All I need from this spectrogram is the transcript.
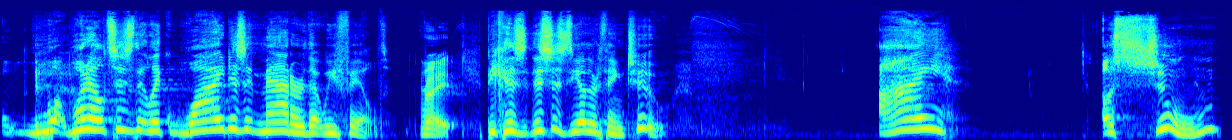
what what else is there? Like, why does it matter that we failed? Right. Because this is the other thing too. I assume,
